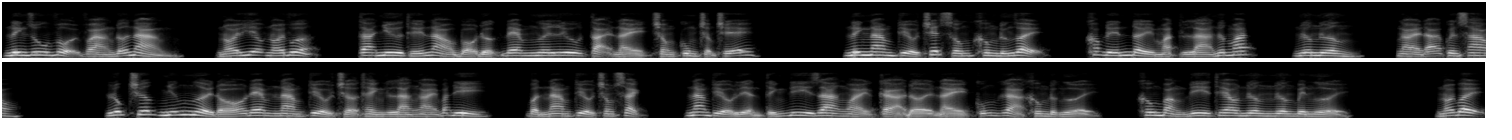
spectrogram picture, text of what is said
Ninh Du vội vàng đỡ nàng, nói hiệu nói vượng, ta như thế nào bỏ được đem ngươi lưu tại này trong cung chậm trễ. Ninh Nam tiểu chết sống không đứng dậy, khóc đến đầy mặt là nước mắt, nương nương, ngài đã quên sao. Lúc trước những người đó đem Nam tiểu trở thành là ngài bắt đi, bẩn Nam tiểu trong sạch, Nam tiểu liền tính đi ra ngoài cả đời này cũng gả không được người, không bằng đi theo nương nương bên người. Nói vậy,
